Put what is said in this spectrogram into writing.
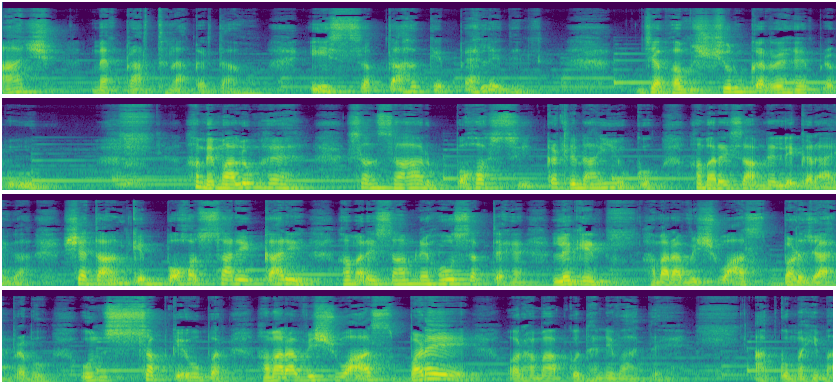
आज मैं प्रार्थना करता हूँ, इस सप्ताह के पहले दिन जब हम शुरू कर रहे हैं प्रभु हमें मालूम है, संसार बहुत सी कठिनाइयों को हमारे सामने लेकर आएगा। शैतान के बहुत सारे कार्य हमारे सामने हो सकते हैं, लेकिन हमारा विश्वास बढ़ जाए प्रभु। उन सब के ऊपर हमारा विश्वास बढ़े और हम आपको धन्यवाद दें, आपको महिमा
